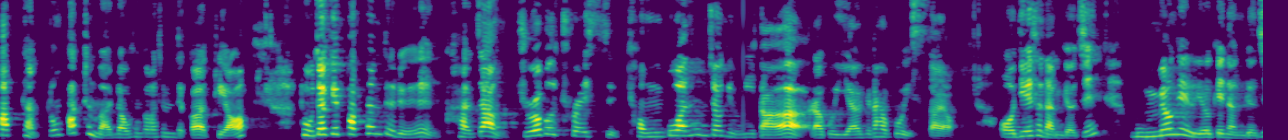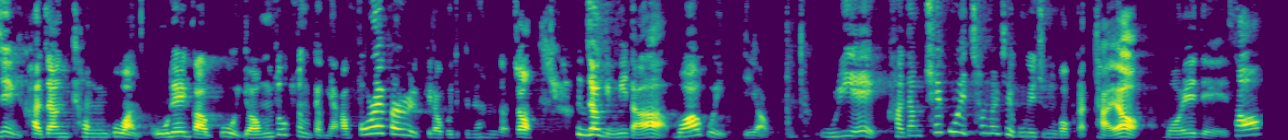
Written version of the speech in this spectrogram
파편, 똑같은 말이라고 생각하시면 될 것 같아요. 도자기 파편들은 가장 durable trace, 견고한 흔적입니다. 라고 이야기를 하고 있어요. 어디에서 남겨진? 문명에 의하게 남겨진 가장 견고한, 오래가고 영속성 등 약간 forever이라고 느끼는 거죠. 흔적입니다. 뭐하고 있대요? 우리의 가장 최고의 창을 제공해 주는 것 같아요. 뭐에 대해서?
